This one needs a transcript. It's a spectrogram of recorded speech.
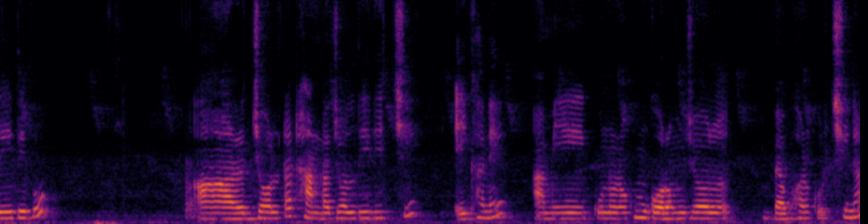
দিয়ে দেব। আর জলটা ঠান্ডা জল দিয়ে দিচ্ছি। এখানে আমি কোনো রকম গরম জল ব্যবহার করছি না।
